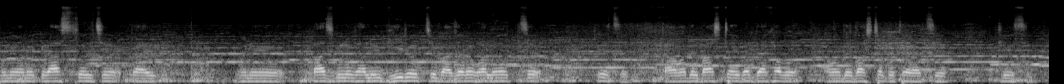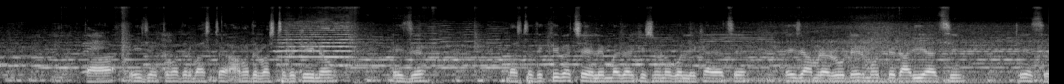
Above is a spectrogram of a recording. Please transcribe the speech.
মানে অনেক রাস চলছে তাই মানে বাসগুলো ভালোই ভিড় হচ্ছে, বাজারও ভালো হচ্ছে, ঠিক আছে? তা আমাদের বাসটা এবার দেখাবো, আমাদের বাসটা কোথায় আছে, ঠিক আছে? তা এই যে তোমাদের বাসটা, আমাদের বাসটা দেখেই নাও, এই যে বাসটা দেখতেই পাচ্ছ, এলএম বাজার কৃষ্ণনগর লেখা আছে, এই যে আমরা রোডের মধ্যে দাঁড়িয়ে আছি, ঠিক আছে?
